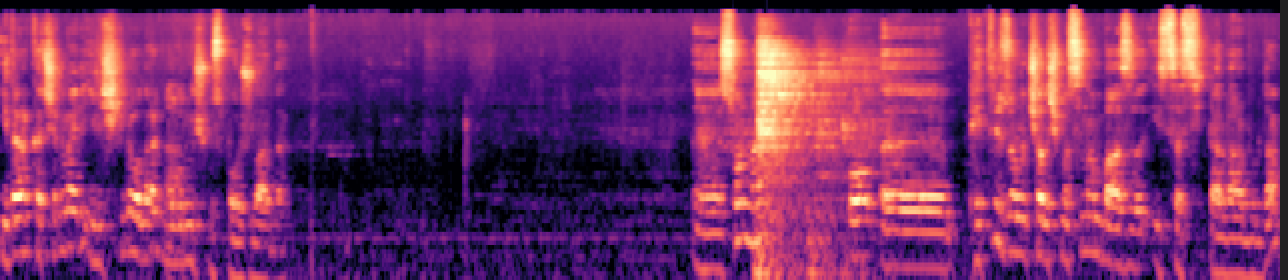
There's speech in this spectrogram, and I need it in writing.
idrar kaçırma ile ilişkili olarak Evet. bulunmuş bu sporcularda. Ee, sonra o e, Petrizo'nun çalışmasından bazı istatistikler var burada.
